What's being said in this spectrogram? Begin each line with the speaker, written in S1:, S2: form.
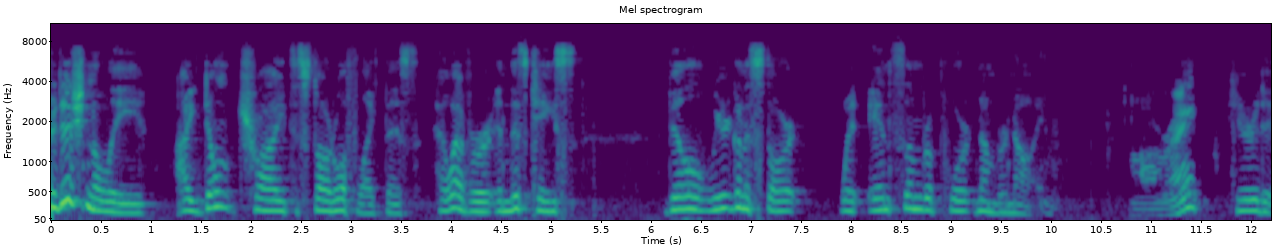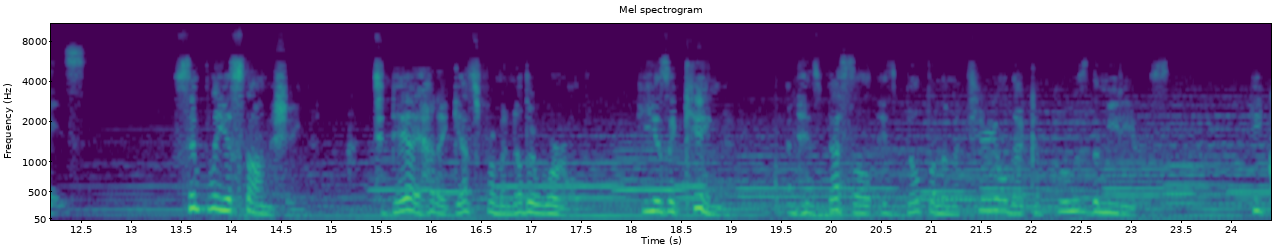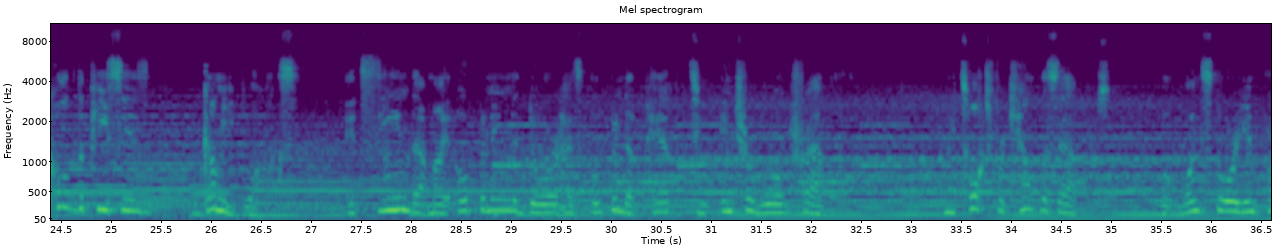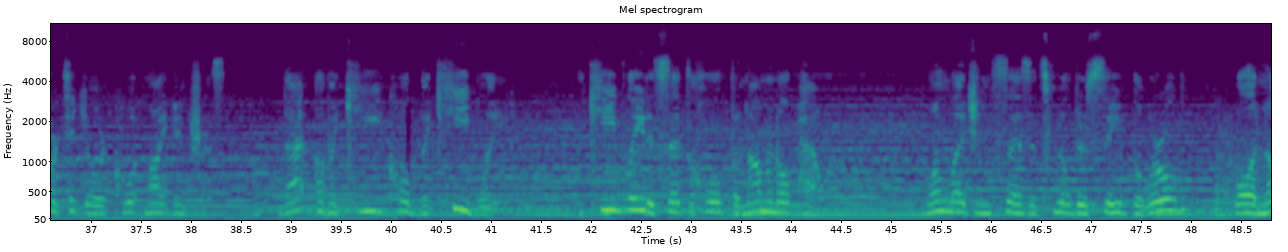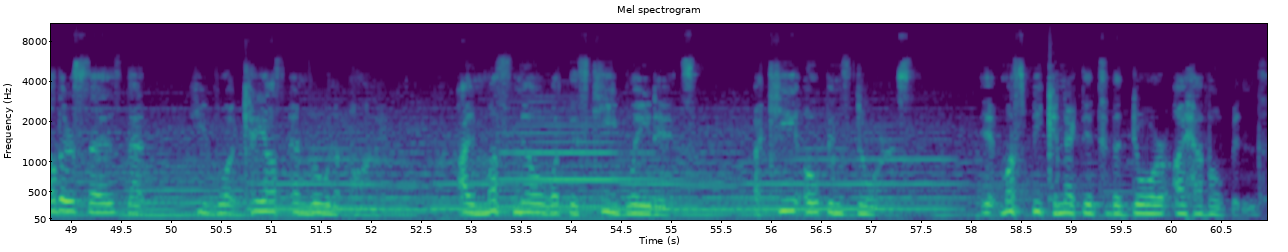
S1: Traditionally, I don't try to start off like this. However, in this case, Bill, we're going to start with Ansem Report number 9.
S2: All right.
S1: Here it is.
S3: Simply astonishing. Today I had a guest from another world. He is a king, and his vessel is built on the material that composed the meteors. He called the pieces gummi blocks. It seemed that my opening the door has opened a path to interworld travel. We talked for countless hours, but one story in particular caught my interest. That of a key called the Keyblade. The Keyblade is said to hold phenomenal power. One legend says its wielder saved the world, while another says that he brought chaos and ruin upon it. I must know what this Keyblade is. A key opens doors. It must be connected to the door I have opened.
